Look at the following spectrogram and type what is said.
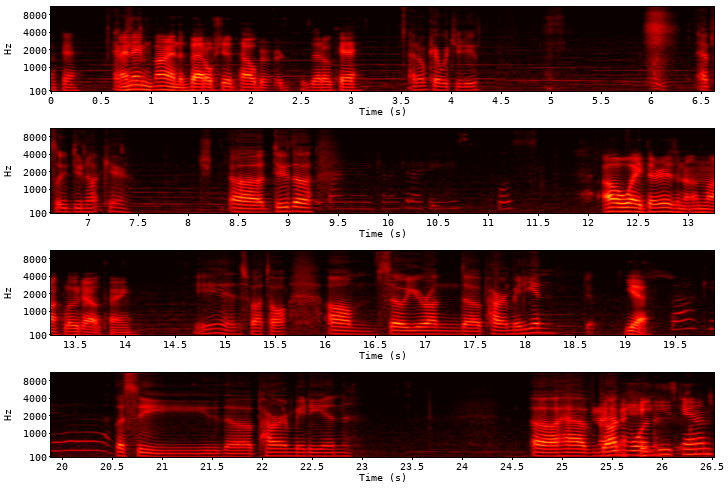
Okay. I named mine the battleship Halberd. Is that okay? I don't care what you do. Absolutely do not care. Uh, do the Binary, can I get a Hades plus? Oh wait, there is an unlock loadout thing. Yeah. That's what I thought. Um, so you're on the Pyramidion. Yeah. Fuck yeah. Let's see the Pyramidion. Uh, have Can I gun have a one. Hades cannon?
